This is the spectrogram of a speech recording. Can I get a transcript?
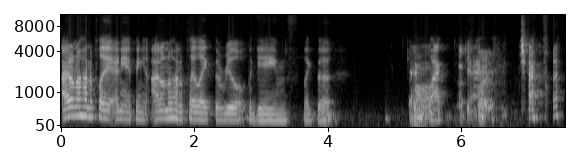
I don't know how to play anything. I don't know how to play like the real the games, like the Jack Uh, Black, Uh, Jack. Right. Jack Black.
